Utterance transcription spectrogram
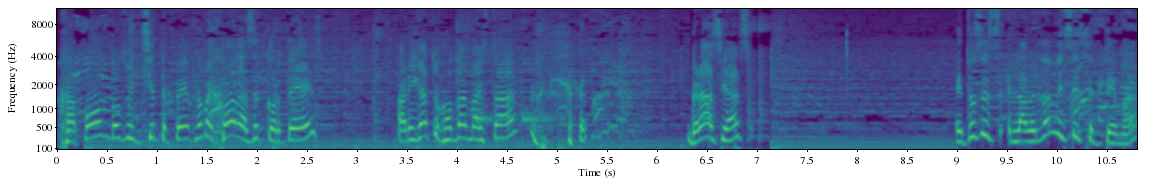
Japón 227p. No me jodas, Ed Cortés. Arigato Hodama está. Gracias. Entonces, la verdad ese es el tema,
